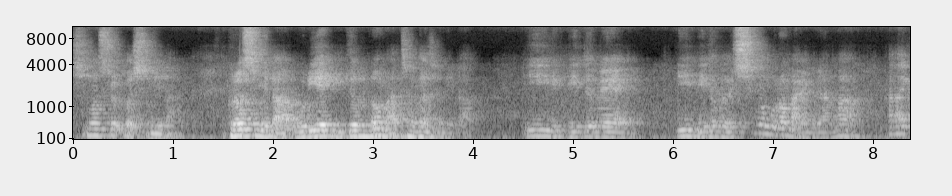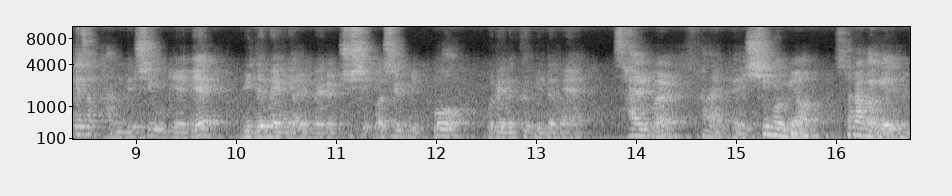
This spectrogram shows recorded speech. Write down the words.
심었을 것입니다. 그렇습니다. 우리의 믿음도 마찬가지입니다. 이 믿음의 이 믿음을 심음으로 말미암아 하나님께서 반드시 우리에게 믿음의 열매를 주실 것을 믿고 우리는 그 믿음의 삶을 하나님 앞에 심으며 살아가게 될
